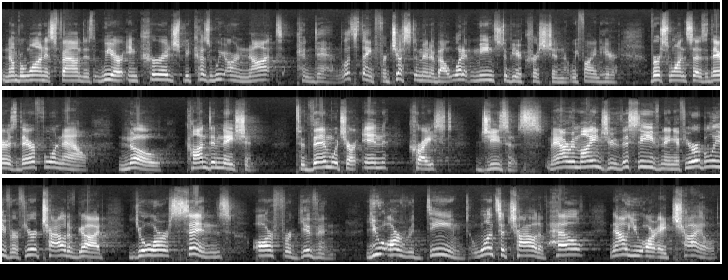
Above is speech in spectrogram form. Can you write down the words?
number one, is found is we are encouraged because we are not condemned. Let's think for just a minute about what it means to be a Christian that we find here. Verse 1 says, There is therefore now no condemnation to them which are in Christ Jesus. May I remind you this evening, if you're a believer, if you're a child of God, your sins are forgiven. You are redeemed. Once a child of hell, now you are a child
